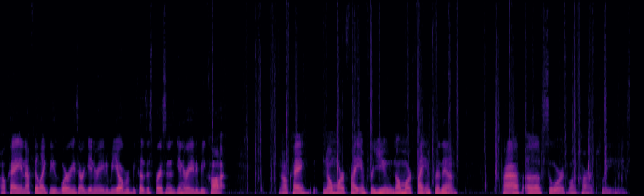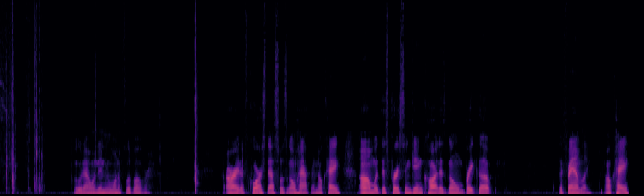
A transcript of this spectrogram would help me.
okay? And I feel like these worries are getting ready to be over because this person is getting ready to be caught, okay? No more fighting for you, no more fighting for them. Five of Swords. One card, please. Oh, that one didn't even want to flip over. All right, of course, that's what's going to happen, okay? Um, with this person getting caught is going to break up the family, okay?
